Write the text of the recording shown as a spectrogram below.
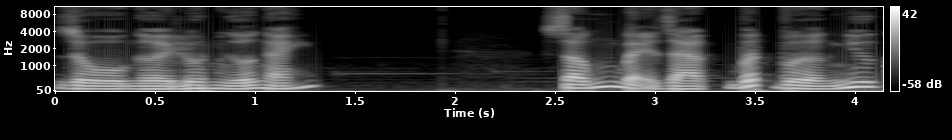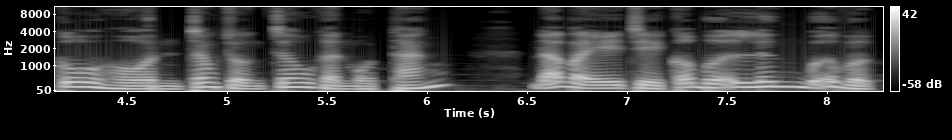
dù người luôn ngứa ngáy. Sống bệ giạc bất vượng như cô hồn trong chuồng trâu gần một tháng. Đã vậy chỉ có bữa lưng bữa vực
